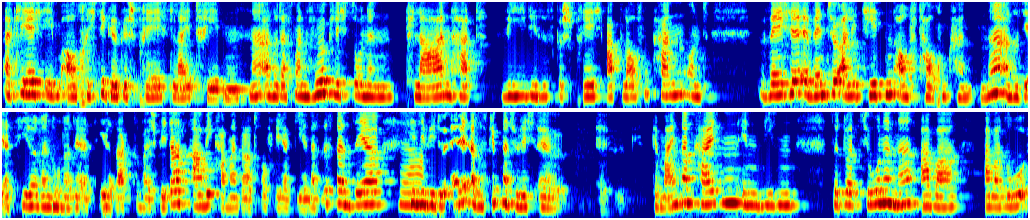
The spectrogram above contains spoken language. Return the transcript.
erkläre ich eben auch richtige Gesprächsleitfäden. Ne? Also, dass man wirklich so einen Plan hat, wie dieses Gespräch ablaufen kann und welche Eventualitäten auftauchen könnten. Ne? Also die Erzieherin mhm. oder der Erzieher sagt zum Beispiel das, ah, wie kann man darauf reagieren? Das ist dann sehr ja. individuell. Also es gibt natürlich äh, äh, Gemeinsamkeiten in diesen Situationen, ne? aber, aber so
